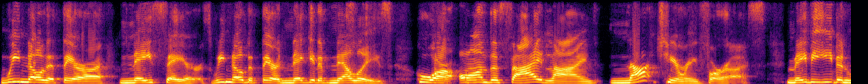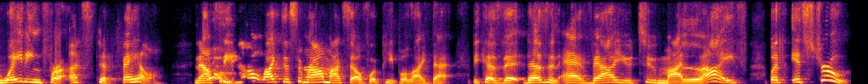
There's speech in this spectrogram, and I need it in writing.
We know that there are naysayers. We know that there are negative Nellies who are on the sidelines, not cheering for us, maybe even waiting for us to fail. Now, see, I don't like to surround myself with people like that because that doesn't add value to my life, but it's true.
